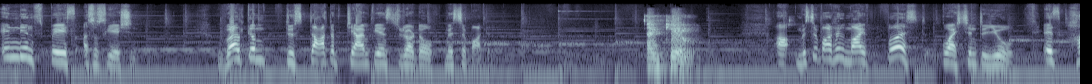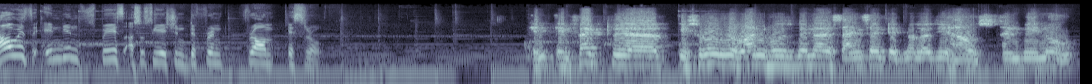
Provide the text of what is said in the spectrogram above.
Indian Space Association. Welcome to Startup Champions 2.0, Mr. Patil. Thank you. Uh, Mr. Patil, my first question to you is how is Indian Space Association different from ISRO? In, in fact, uh, ISRO is the one who's been a science and technology house, and we know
